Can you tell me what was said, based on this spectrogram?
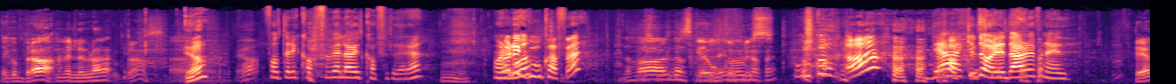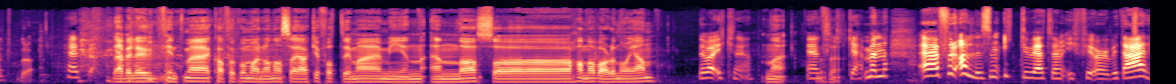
Det går bra. Veldig bra. Ja? Fått dere kaffe? Vi har laget kaffe til dere. Var det god kaffe? Den var ganske OK pluss. Det er ikke dårlig. Da er du fornøyd. Helt bra. Helt bra. Det er veldig fint med kaffe på morgenen. Altså, jeg har ikke fått i meg min enda, så Hanna, var det noe igjen? Det var ikke noe igjen. Nei. En fikk ikke. Men eh, for alle som ikke vet hvem Iffy Orbit er,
